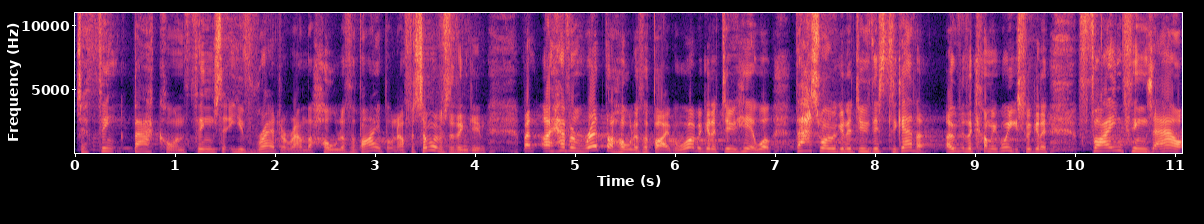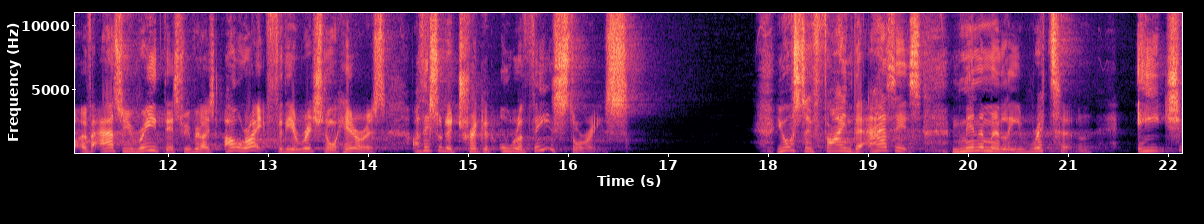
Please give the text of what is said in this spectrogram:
to think back on things that you've read around the whole of the Bible. Now, for some of us are thinking, but I haven't read the whole of the Bible. What are we going to do here? Well, that's why we're going to do this together over the coming weeks. We're going to find things out of as we read this, we realize, oh, right, for the original hearers, oh, they sort of triggered all of these stories. You also find that as it's minimally written, each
